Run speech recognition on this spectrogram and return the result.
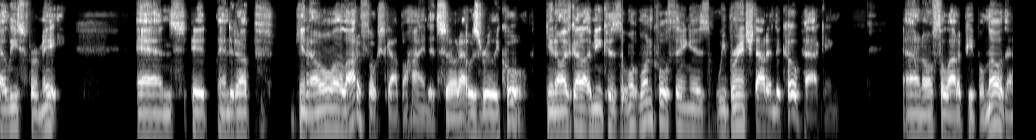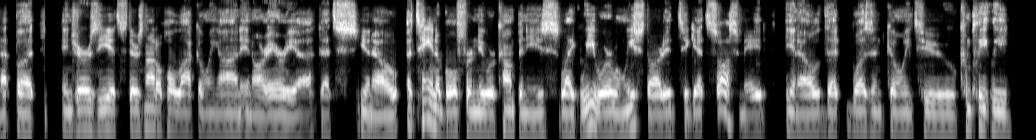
at least for me. And it ended up, you know, a lot of folks got behind it. So that was really cool. You know, I've got, I mean, because one cool thing is we branched out into co-packing. I don't know if a lot of people know that, but in Jersey, it's there's not a whole lot going on in our area that's you know attainable for newer companies like we were when we started to get sauce made. You know that wasn't going to completely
